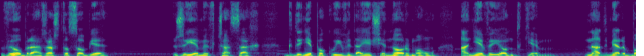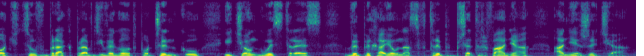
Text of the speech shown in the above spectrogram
Wyobrażasz to sobie? Żyjemy w czasach, gdy niepokój wydaje się normą, a nie wyjątkiem. Nadmiar bodźców, brak prawdziwego odpoczynku i ciągły stres wypychają nas w tryb przetrwania, a nie życia.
